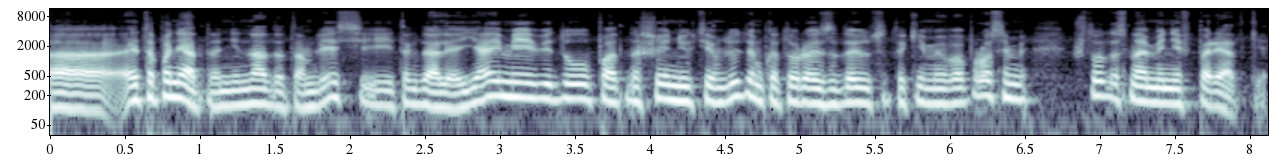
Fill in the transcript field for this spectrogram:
А, это понятно, не надо там лезть и так далее. Я имею в виду по отношению к тем людям, которые задаются такими вопросами, что-то с нами не в порядке.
